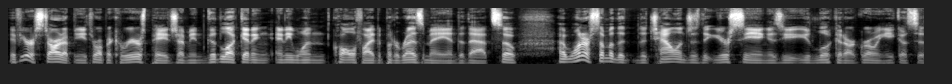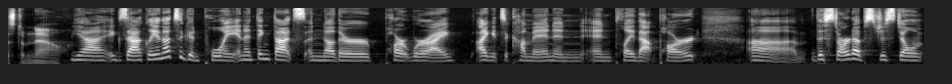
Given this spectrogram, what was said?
if you're a startup and you throw up a careers page, I mean, good luck getting anyone qualified to put a resume into that. So, uh, what are some of the, the challenges that you're seeing as you, you look at our growing ecosystem now? Yeah, exactly. And that's a good point. And I think that's another part where I, I get to come in and, and play that part. Um, the startups just don't,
